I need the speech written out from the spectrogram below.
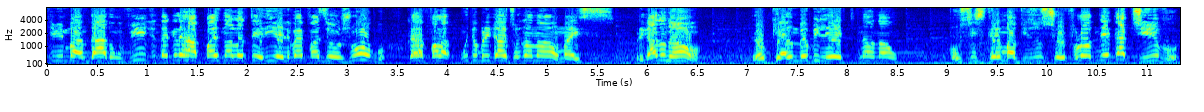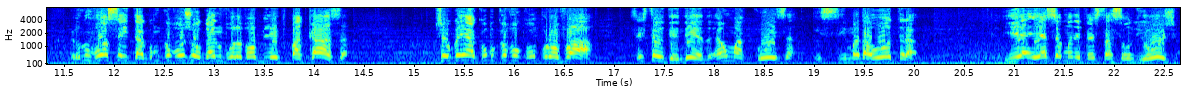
que me mandaram um vídeo daquele rapaz na loteria. Ele vai fazer o jogo. O cara fala, muito obrigado, senhor. Não, não, mas. Obrigado não. Eu quero meu bilhete. Não, não. O sistema avisa o senhor. Ele falou, negativo. Eu não vou aceitar. Como que eu vou jogar e não vou levar o bilhete para casa? Se eu ganhar, como que eu vou comprovar? Vocês estão entendendo? É uma coisa em cima da outra. E essa manifestação de hoje,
